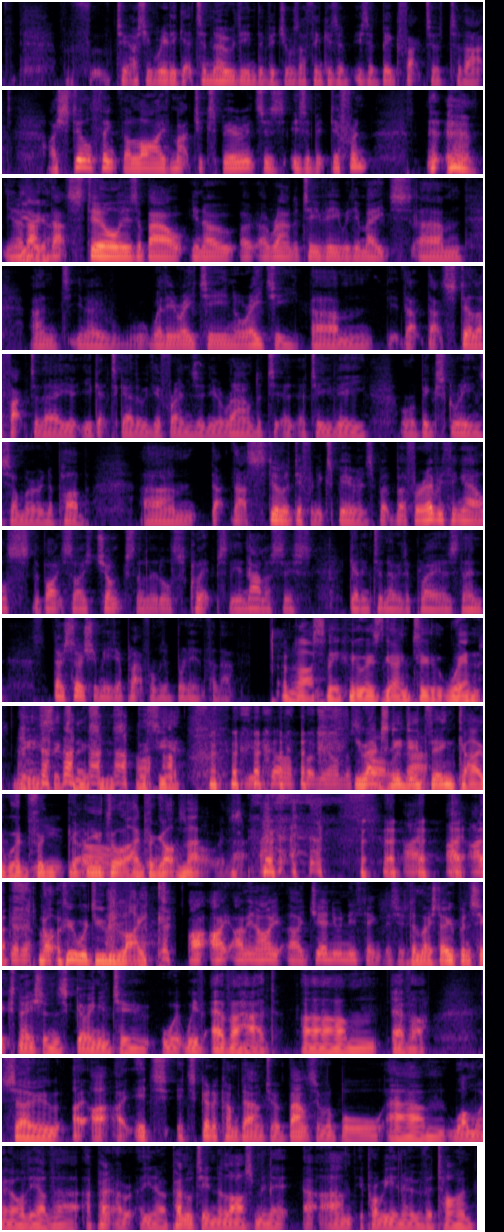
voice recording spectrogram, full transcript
f- to actually really get to know the individuals, I think is a is a big factor to that. I still think the live match experience is is a bit different. you know yeah, that yeah. that still is about you know around a TV with your mates, um, and you know whether you're 18 or 80, um, that that's still a factor there. You, you, get together with your friends and you're around a, t- a TV or a big screen somewhere in a pub. Um, that that's still a different experience. But but for everything else, the bite-sized chunks, the little clips, the analysis, getting to know the players, then those social media platforms are brilliant for that. And lastly, who is going to win the Six Nations this year? you can't put me on the spot. You actually did that. think I would. For, you, you thought I'd forgotten that. I, I, gonna, Not who would you like? I, I mean, I, I genuinely think this is the most open Six Nations going into we've ever had, um, ever. So I, I, it's it's going to come down to a bounce of a ball, um, one way or the other. A, a, you know, a penalty in the last minute, uh, um, probably in overtime.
